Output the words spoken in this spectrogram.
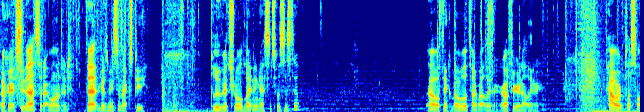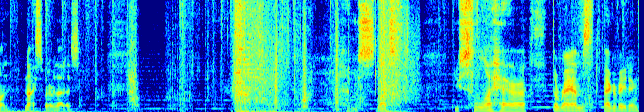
Okay, see that's what I wanted. That gives me some XP. Blue vitriol, lightning essence. What's this do? Oh, we'll think about. We'll talk about later, or I'll figure it out later. Power plus one. Nice, whatever that is. You slut. You slut. The Rams. Aggravating.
